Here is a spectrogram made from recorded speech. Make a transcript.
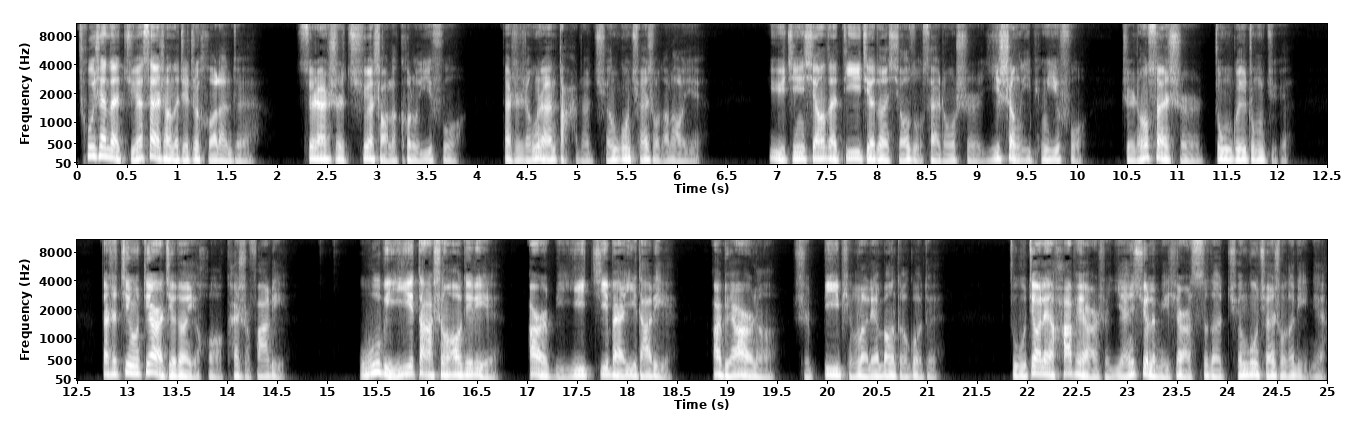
出现在决赛上的这支荷兰队，虽然是缺少了克鲁伊夫，但是仍然打着全攻全守的烙印。郁金香在第一阶段小组赛中是一胜一平一负，只能算是中规中矩。但是进入第二阶段以后开始发力，五比一大胜奥地利，二比一击败意大利，二比二呢是逼平了联邦德国队。主教练哈佩尔是延续了米歇尔斯的全攻全守的理念，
